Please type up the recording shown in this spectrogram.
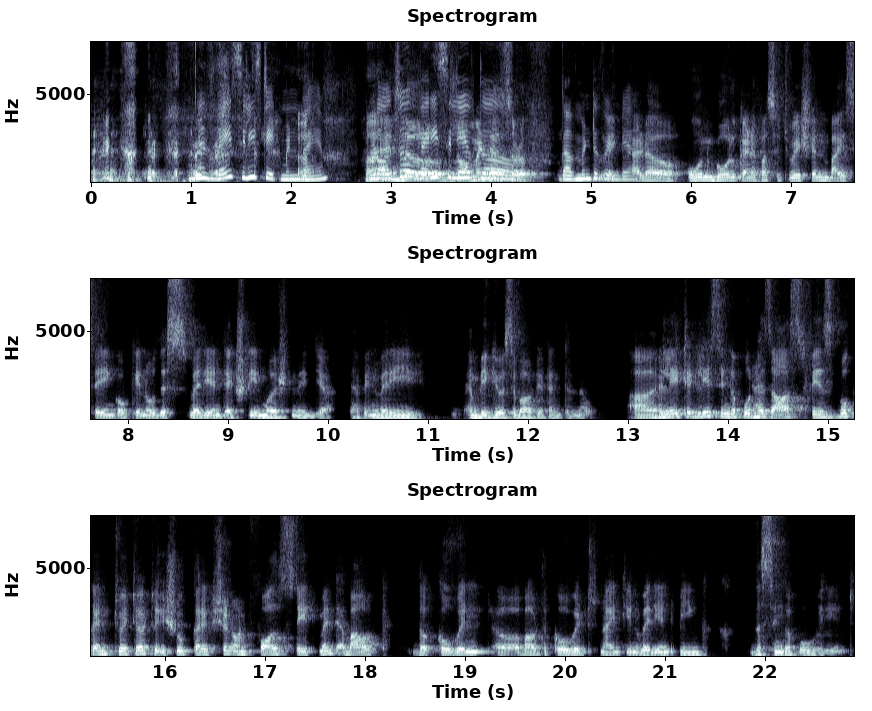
And it's a very silly statement by him. But And also the very silly of government the has sort of government of like India. had a own goal kind of a situation by saying, okay, no, this variant actually emerged in India. They have been very ambiguous about it until now. Uh, relatedly, Singapore has asked Facebook and Twitter to issue correction on false statement about the COVID uh, about the COVID nineteen variant being the Singapore variant.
